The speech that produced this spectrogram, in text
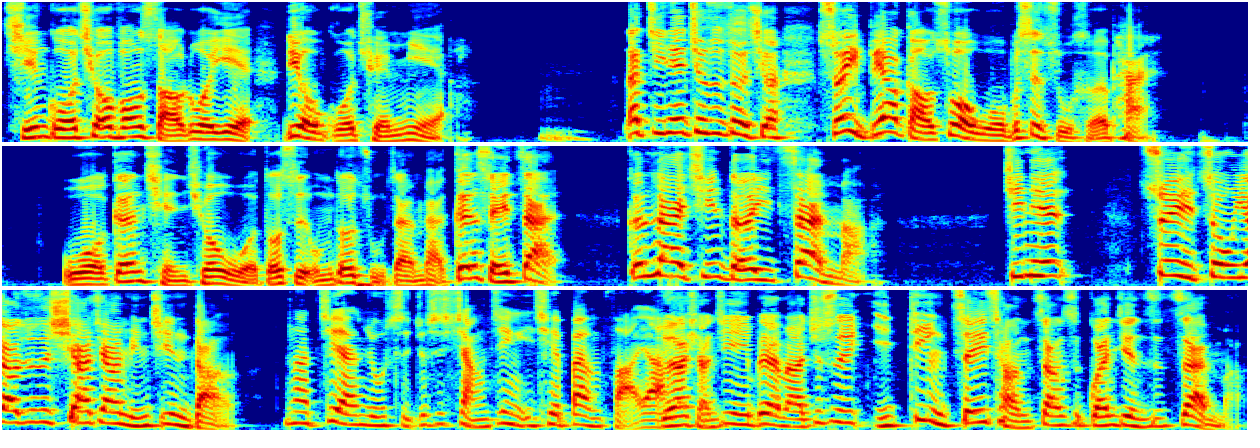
秦国秋风扫落叶，六国全灭啊。那今天就是这个情况，所以不要搞错，我不是主和派，我跟浅秋我都是，我们都是主战派，跟谁战？跟赖清德一战嘛。今天最重要就是下架民进党。那既然如此，就是想尽一切办法呀。对啊，想尽一切办法，就是一定这一场仗是关键之战嘛。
